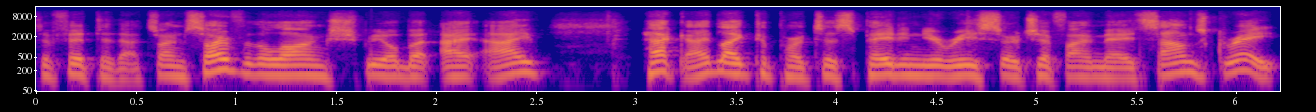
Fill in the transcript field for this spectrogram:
to fit to that. So I'm sorry for the long spiel, but I, I heck, I'd like to participate in your research if I may. It sounds great.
